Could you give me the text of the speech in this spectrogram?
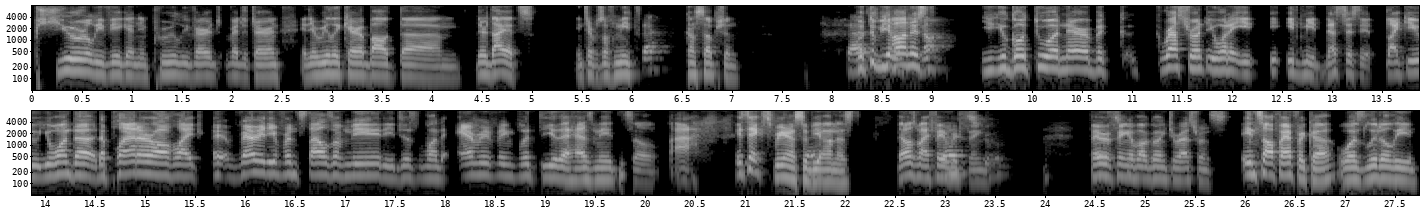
purely vegan and purely vegetarian and they really care about um, their diets in terms of meat that, consumption but to be true. honest no. you, you go to an arabic restaurant you want to eat, eat, eat meat. That's just it. Like you you want the the platter of like very different styles of meat. You just want everything put to you that has meat. So ah it's an experience to be honest. That was my favorite that's thing. true. Favorite That's thing cool. about going to restaurants in South Africa was literally,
